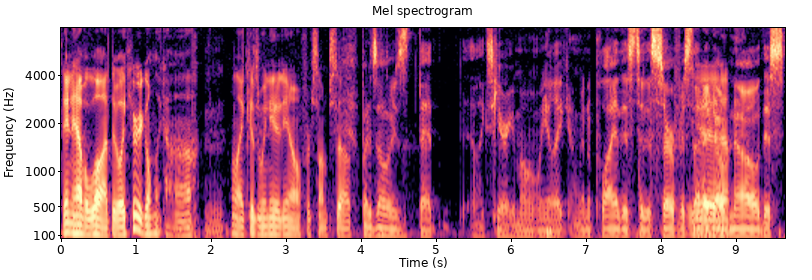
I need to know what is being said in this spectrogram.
They didn't have a lot. They're like, here you go. I'm like, ah, Mm. like because we needed you know for some stuff. But it's always that like scary moment when you're like, I'm gonna apply this to the surface that I don't know. This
